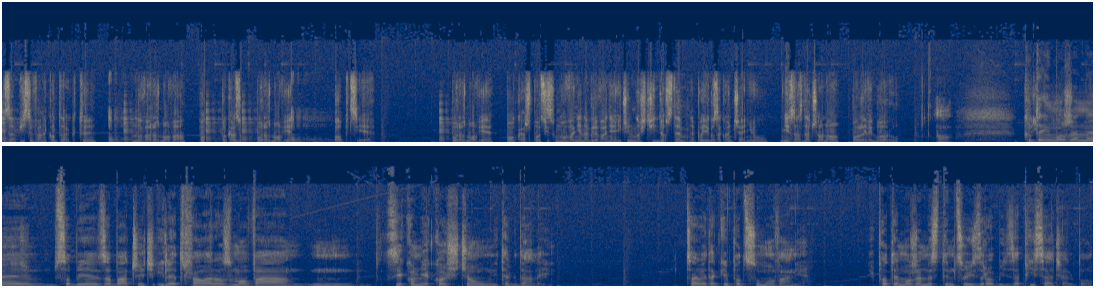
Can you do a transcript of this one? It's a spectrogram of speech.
Zapisywane kontakty. Nowa rozmowa. Po, pokazuj po rozmowie. Opcje. Po rozmowie. Pokaż podsumowanie nagrywania i czynności dostępne po jego zakończeniu. Nie zaznaczono. Pole wyboru. O. Tutaj możemy sobie zobaczyć, ile trwała rozmowa, mm, z jaką jakością i tak dalej. Całe takie podsumowanie. I potem możemy z tym coś zrobić, zapisać albo,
